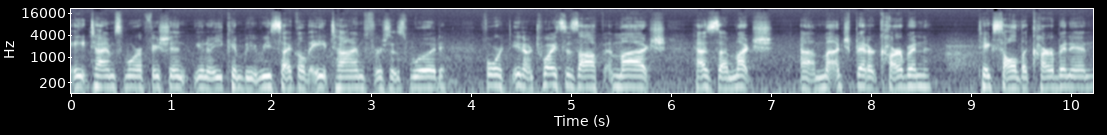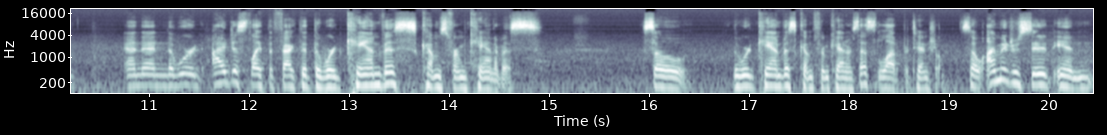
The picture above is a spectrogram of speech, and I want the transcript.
eight times more efficient. You know, you can be recycled eight times versus wood, four, you know, twice as often much. Has a much uh, much better carbon, takes all the carbon in. And then the word, I just like the fact that the word canvas comes from cannabis. So the word canvas comes from cannabis. That's a lot of potential. So I'm interested in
